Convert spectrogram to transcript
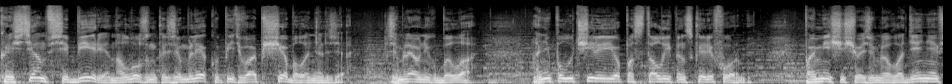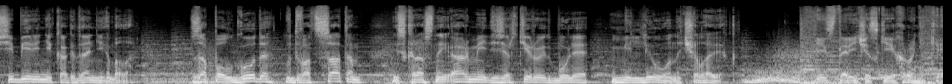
Крестьян в Сибири на лозунг земле купить вообще было нельзя. Земля у них была. Они получили ее по Столыпинской реформе. Помещичьего землевладения в Сибири никогда не было. За полгода в 20-м из Красной Армии дезертирует более миллиона человек. Исторические хроники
